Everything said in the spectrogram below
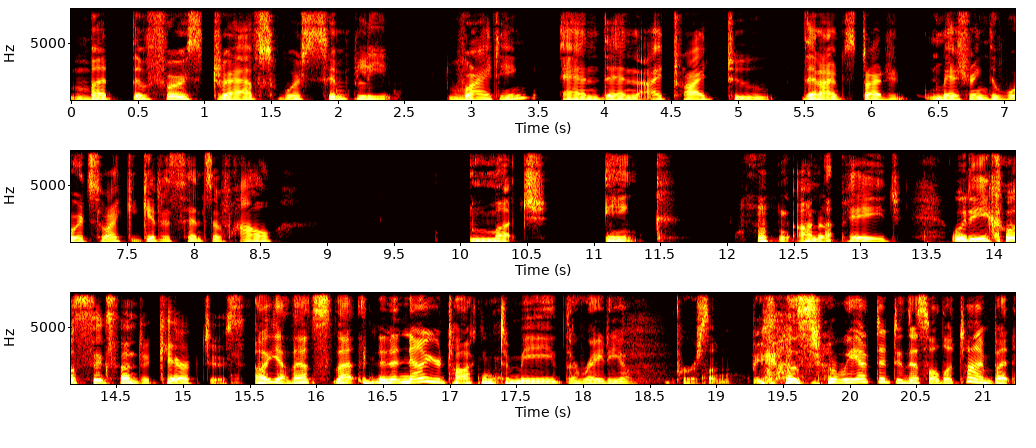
but the first drafts were simply writing, and then I tried to, then I started measuring the words so I could get a sense of how much ink on a page would equal 600 characters. Oh yeah, that's that now you're talking to me the radio person because we have to do this all the time, but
